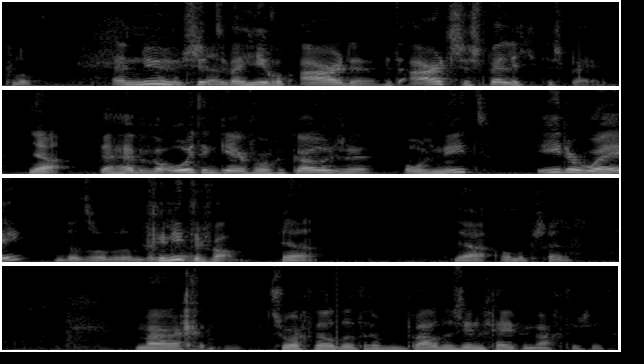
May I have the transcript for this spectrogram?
klopt. En nu 100%. zitten wij hier op aarde het aardse spelletje te spelen. Ja, Daar hebben we ooit een keer voor gekozen, of niet. Either way, dat is wat we doen geniet ervan. Ja. Ja, 100%. Maar zorg wel dat er een bepaalde zingeving achter zit.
